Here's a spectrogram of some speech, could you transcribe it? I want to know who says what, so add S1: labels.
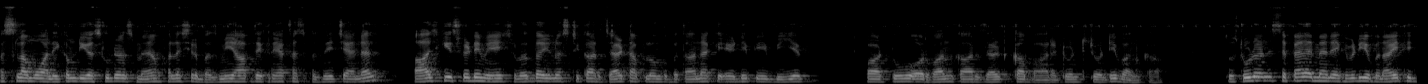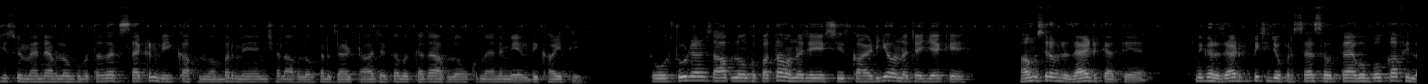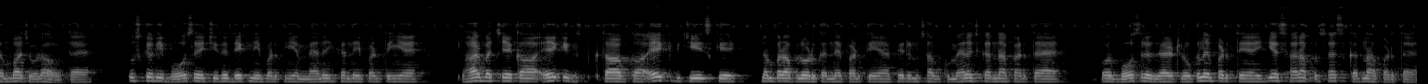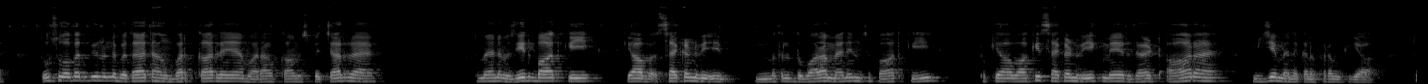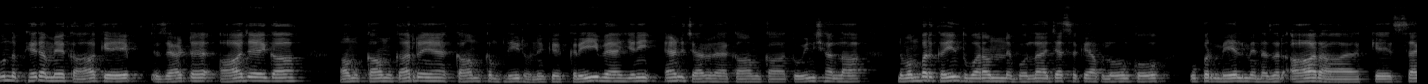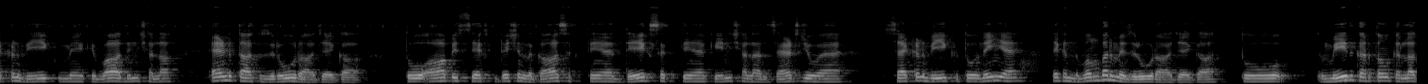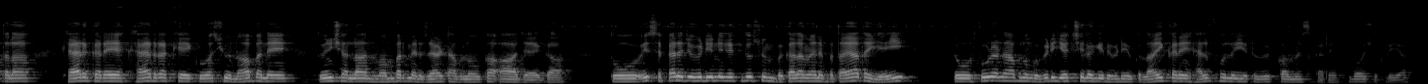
S1: Aslam dear students मैं हूँ फलशर बज़मी। आप देख रहे हैं एफ़ एस बज़मी चैनल आज की इस वीडियो में शरदा यूनिवर्सिटी का रिज़ल्ट आप लोगों को बताना कि A D P B A part two और वन का रिज़ल्ट कब आ रहा है ट्वेंटी ट्वेंटी वन का। तो स्टूडेंट इससे पहले मैंने एक वीडियो बनाई थी जिसमें मैंने आप लोगों को बताया था सेकेंड वीक ऑफ़ नवंबर में इंशाल्लाह आप लोगों का रिज़ल्ट आ जाएगा। बकायदा आप लोगों को मैंने मेल दिखाई थी। तो स्टूडेंट्स आप लोगों को पता होना चाहिए, इस चीज़ का आइडिया होना चाहिए कि हम सिर्फ़ रिज़ल्ट कहते हैं। लेकिन रिज़ल्ट के पीछे जो प्रोसेस होता है, वो वो काफ़ी लंबा चौड़ा होता है। उसके लिए बहुत सारी चीज़ें देखनी पड़ती हैं मैनेज करनी पड़ती हैं। हर बच्चे का एक एक किताब का एक एक चीज़ के नंबर अपलोड करने पड़ते हैं, फिर उन सबको मैनेज करना पड़ता है और बहुत सारे रिज़ल्ट रोकने पड़ते हैं, ये सारा प्रोसेस करना पड़ता है। तो उस वक्त भी उन्होंने बताया था, हम वर्क कर रहे हैं, हमारा काम इस पर चल रहा है। तो मैंने मज़ीद बात की कि आप सेकंड वीक मतलब दोबारा मैंने उनसे बात की तो क्या वाकई सेकंड वीक में रिज़ल्ट आ रहा है? ये मैंने कन्फर्म किया। तो फिर हमें कहा कि रिज़ल्ट आ जाएगा। हम काम कर रहे हैं, काम कंप्लीट होने के करीब है। यानी एंड चल रहा है काम का। तो इन नवंबर कहीं दोबारा उन्होंने बोला है, जैसे कि आप लोगों को ऊपर मेल में नज़र आ रहा है कि सेकंड वीक में के बाद इन एंड तक ज़रूर आ जाएगा। तो आप इससे एक्सपेक्टेशन लगा सकते हैं, देख सकते हैं कि इन रिज़ल्ट जो है सेकंड वीक तो नहीं है, लेकिन नवंबर में ज़रूर आ जाएगा। तो उम्मीद करता हूँ कि अल्लाह ताला खैर करे, खैर रखे, कोई अश्यू ना बने तो इन नवंबर में रिज़ल्ट आप लोगों का आ जाएगा। तो इससे पहले जो वीडियो नहीं देखी थी, उसमें बकायदा मैंने बताया था यही। तो स्टूडेंट आप लोगों को वीडियो अच्छी लगी तो वीडियो को लाइक करें हेल्पफुल है तो कमेंट्स करें। बहुत शुक्रिया।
